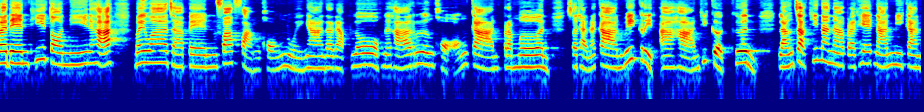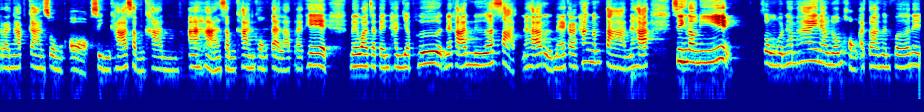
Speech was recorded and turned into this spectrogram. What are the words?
ประเด็นที่ตอนนี้นะคะ ไม่ว่าจะเป็นฝากฝั่งของหน่วยงานระดับโลกนะคะ เรื่องของการประเมินสถานการณ์วิกฤตอาหารที่เกิดขึ้น หลังจากที่นานาประเทศนั้นมีการระงับการส่งออกสินค้าสำคัญ อาหารสำคัญของแต่ละประเทศ ไม่ว่าจะเป็นธัญพืชนะคะ เนื้อสัตว์นะคะ หรือแม้กระทั่งน้ำตาลนะคะ สิ่งเหล่านี้ ส่งผลทำให้แนวโน้มของอัตราเงินเฟ้อใน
